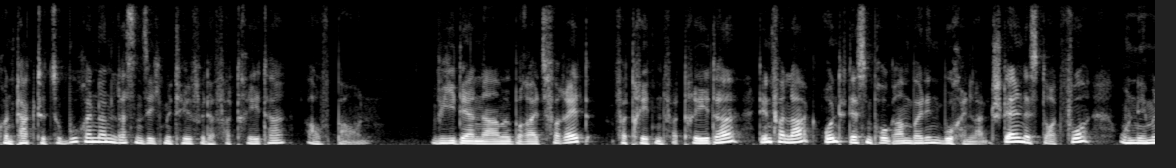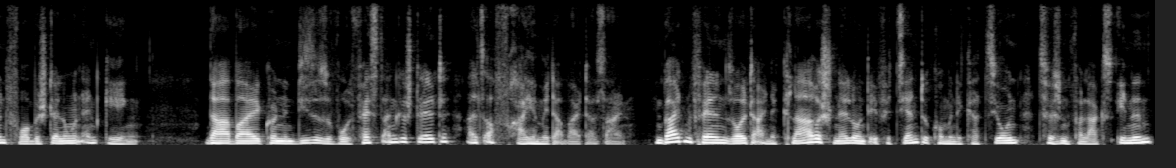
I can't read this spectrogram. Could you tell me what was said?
Kontakte zu Buchhändlern lassen sich mit Hilfe der Vertreter aufbauen. Wie der Name bereits verrät, vertreten Vertreter den Verlag und dessen Programm bei den Buchhändlern, stellen es dort vor und nehmen Vorbestellungen entgegen. Dabei können diese sowohl Festangestellte als auch freie Mitarbeiter sein. In beiden Fällen sollte eine klare, schnelle und effiziente Kommunikation zwischen Verlagsinnen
